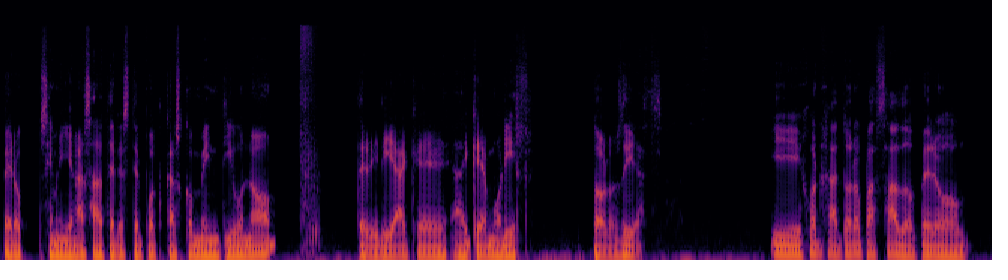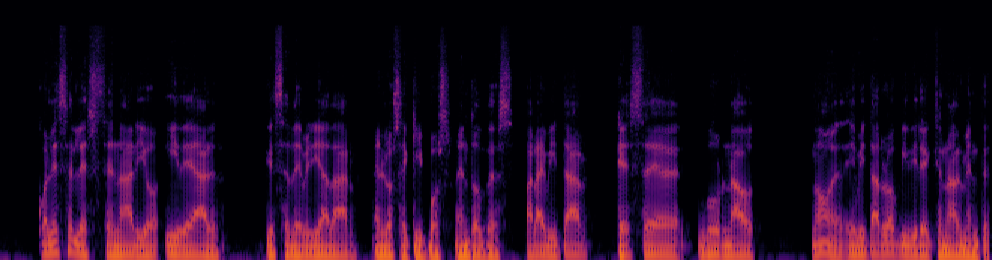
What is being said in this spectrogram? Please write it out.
Pero si me llegas a hacer este podcast con 21, te diría que hay que morir todos los días. Y Jorge, a toro pasado, pero ¿cuál es el escenario ideal que se debería dar en los equipos entonces para evitar que ese burnout, ¿no? Evitarlo bidireccionalmente.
